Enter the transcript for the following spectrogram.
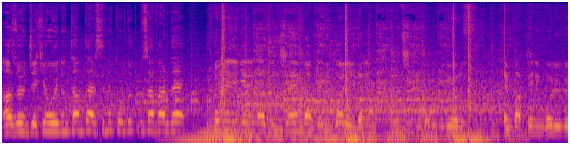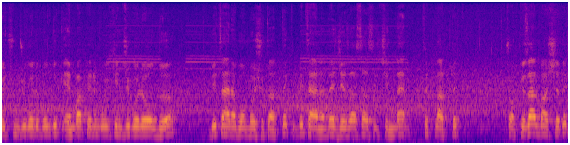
az önceki oyunun tam tersini kurduk bu sefer de Rumenige'nin asistçi Mbappe'nin golüyle 3. golü buluyoruz. Mbappe'nin golüyle 3. golü bulduk. Mbappe'nin bu ikinci golü oldu. Bir tane bomba şut attık. Bir tane de ceza sahası içinden tıklattık. Çok güzel başladık.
